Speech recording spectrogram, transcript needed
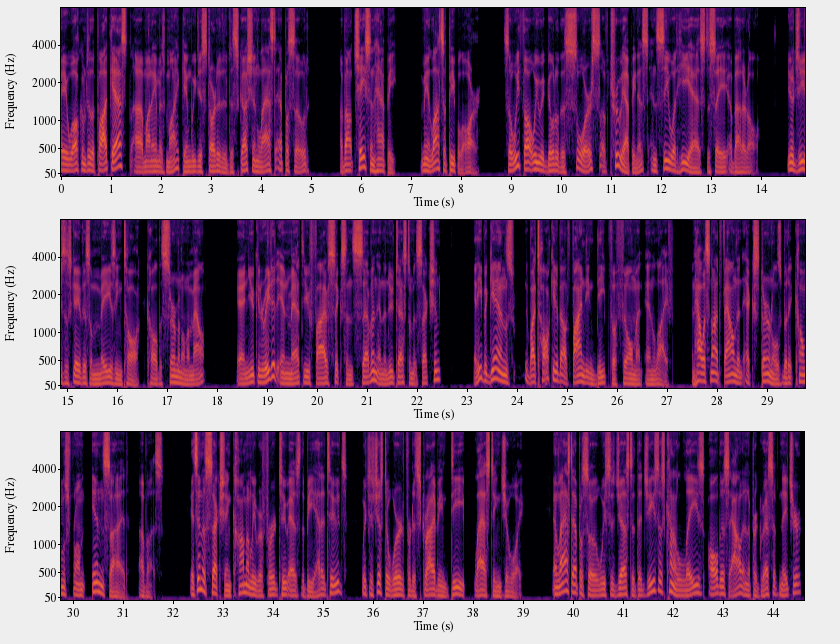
Hey, welcome to the podcast. Uh, my name is Mike, and we just started a discussion last episode about chasing happy. I mean, lots of people are. So we thought we would go to the source of true happiness and see what he has to say about it all. You know, Jesus gave this amazing talk called the Sermon on the Mount, and you can read it in Matthew 5, 6, and 7 in the New Testament section. And he begins by talking about finding deep fulfillment in life and how it's not found in externals, but it comes from inside of us. It's in a section commonly referred to as the Beatitudes, which is just a word for describing deep, lasting joy. In last episode, we suggested that Jesus kind of lays all this out in a progressive nature,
